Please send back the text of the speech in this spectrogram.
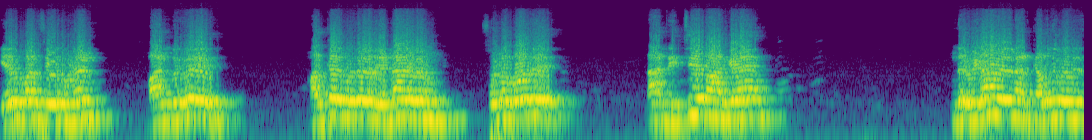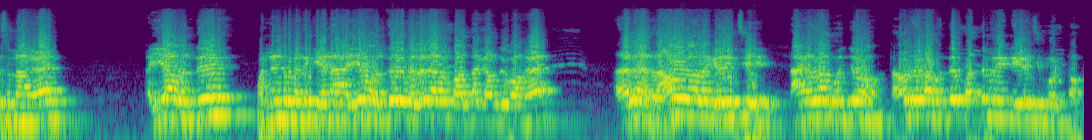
ஏற்பாடு செய்தவுடன் மாண்புமிகு மக்கள் முதல்வர் எல்லாரும் சொன்னபோது நான் நிச்சயமாக இந்த விழாவில் நான் கலந்து கொண்டு சொன்னாங்க. ஐயா வந்து பன்னெண்டு மணிக்கு ஏன்னா ஐயா வந்து நல்ல நேரம் பார்த்தா கலந்துக்குவாங்க. அதனால ராவு காலம் கழிச்சு நாங்கெல்லாம் கொஞ்சம் தவறுதலா வந்து பத்து மணி நிகழ்ச்சி போட்டோம்.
